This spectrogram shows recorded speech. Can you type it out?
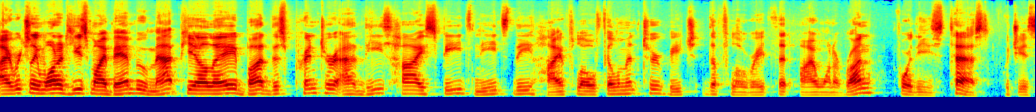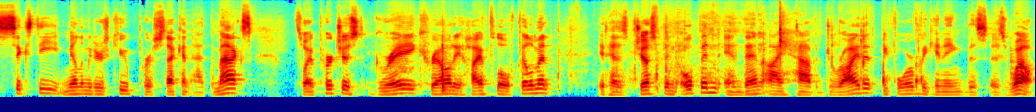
I originally wanted to use my Bambu Matte PLA, but this printer at these high speeds needs the high flow filament to reach the flow rates that I want to run for these tests, which is 60 millimeters cube per second at the max. So I purchased gray Creality high flow filament. It has just been opened and then I have dried it before beginning this as well.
